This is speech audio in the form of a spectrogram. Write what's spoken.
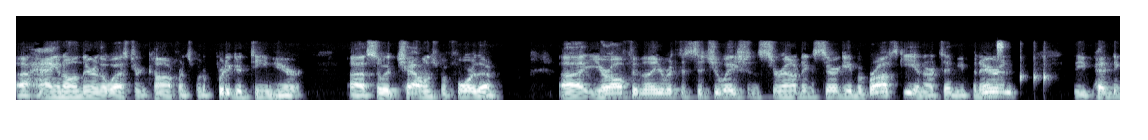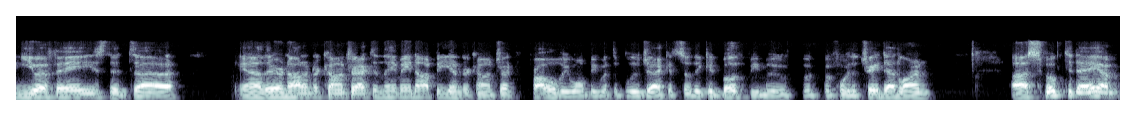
uh, hanging on there in the Western Conference, but a pretty good team here. Uh, so a challenge before them. Uh, you're all familiar with the situation surrounding Sergei Bobrovsky and Artemi Panarin, the pending UFAs that uh, you know, they're not under contract and they may not be under contract. Probably won't be with the Blue Jackets, so they could both be moved before the trade deadline. Uh, spoke today. I'm,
